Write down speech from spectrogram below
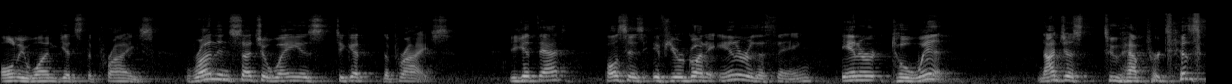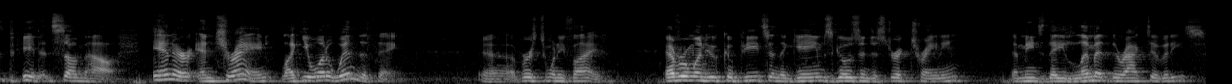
only one gets the prize? Run in such a way as to get the prize. You get that? Paul says if you're going to enter the thing, enter to win, not just to have participated somehow. Enter and train like you want to win the thing. Uh, verse 25. Everyone who competes in the games goes into strict training. That means they limit their activities.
